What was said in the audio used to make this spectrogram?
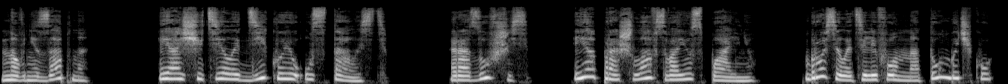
Но внезапно я ощутила дикую усталость. Разувшись, я прошла в свою спальню, бросила телефон на тумбочку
